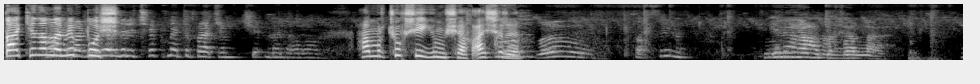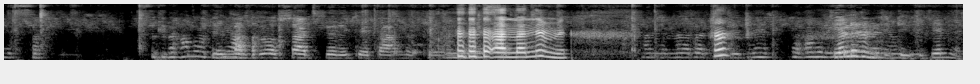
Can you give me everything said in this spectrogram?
Daha kenarlar hep boş. Kendini çekmedi bacım. Çekmedi Allah'ım. Hamur çok şey yumuşak aşırı. Baksana. Yeni aldık valla. Su gibi hamur değil Elmas ya. yok sadece şöyle. Anneannem mi? Ha? Gelirim dediydi gelmedi.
